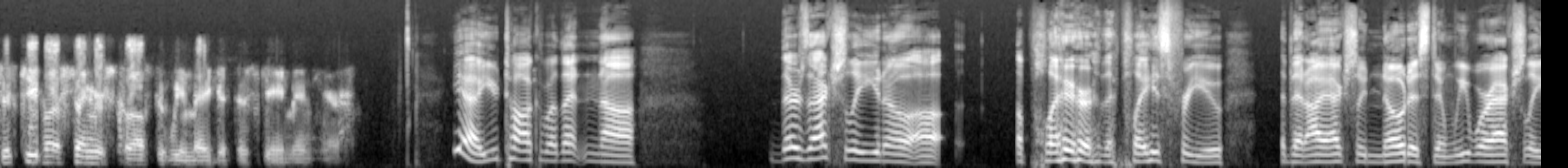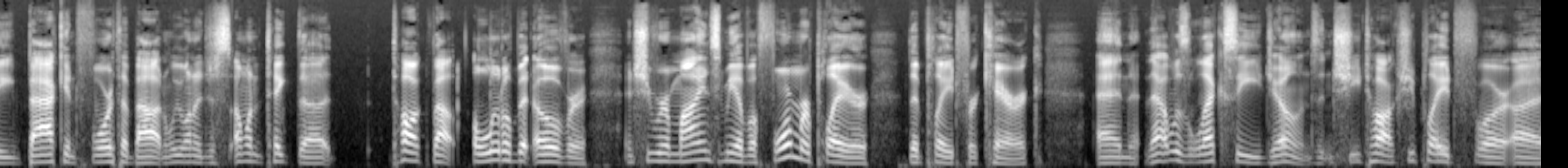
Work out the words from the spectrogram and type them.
just keep our fingers crossed that we may get this game in here. Yeah, you talk about that, and uh, there's actually you know uh, a player that plays for you that I actually noticed, and we were actually back and forth about, and we want to just I want to take the talk about a little bit over, and she reminds me of a former player that played for Carrick, and that was Lexi Jones, and she talked. She played for. Uh,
